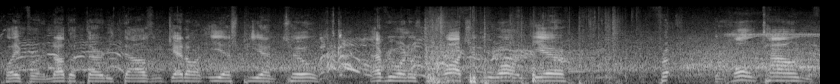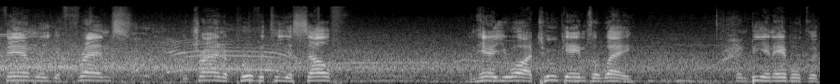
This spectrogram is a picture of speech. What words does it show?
Play for another 30,000. Get on E ESPN 2. Everyone who's been watching you all year. Fr- Your hometown, your family, your friends. You're trying to prove it to yourself. And here you are, two games away from being able to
